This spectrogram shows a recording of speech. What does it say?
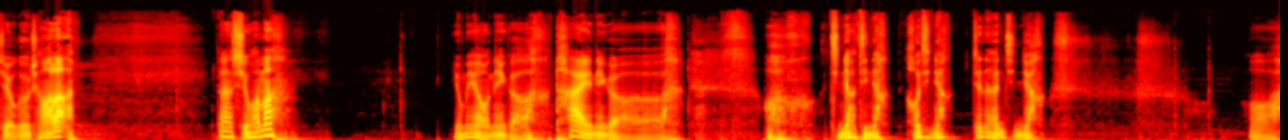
这首歌唱完了，大家喜欢吗？有没有那个 太那个？哦，紧张紧张，好紧张，真的很紧张。哦，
